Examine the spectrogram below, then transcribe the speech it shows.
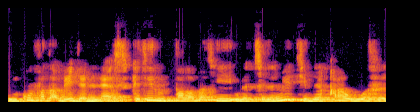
ويكون فضاء بعيد عن الناس. كثير من الطلبه ولا التلاميذ تيبدا يقرأ هو في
